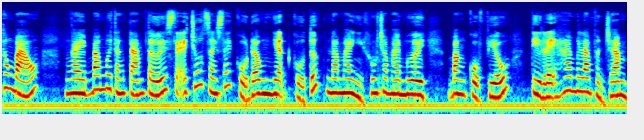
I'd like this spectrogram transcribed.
thông báo ngày 30 tháng 8 tới sẽ chốt danh sách cổ đông nhận cổ tức năm 2020 bằng cổ phiếu tỷ lệ 25%.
